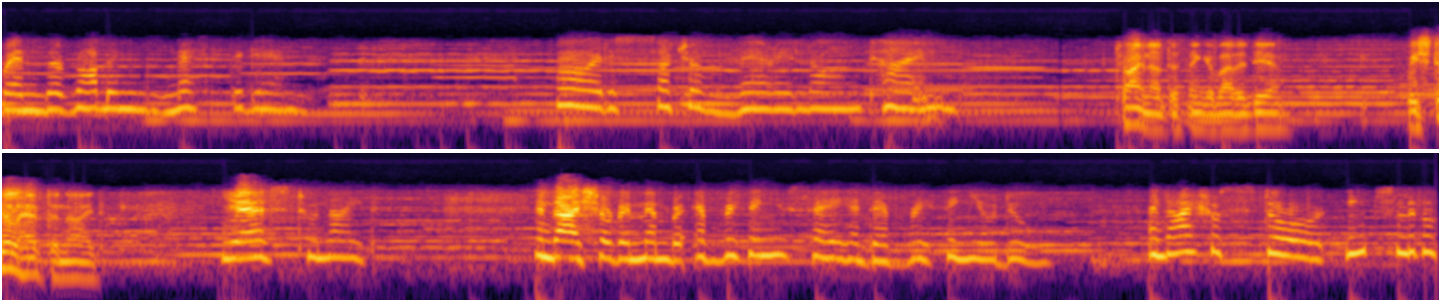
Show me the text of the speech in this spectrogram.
When the robins nest again. Oh, it is such a very long time. Try not to think about it, dear. We still have tonight. Yes, tonight. And I shall remember everything you say and everything you do. And I shall store each little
